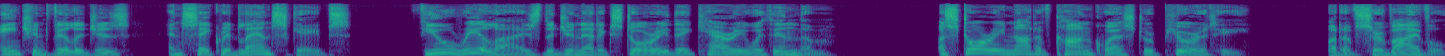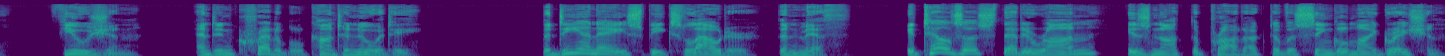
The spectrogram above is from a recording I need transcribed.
ancient villages, and sacred landscapes, few realize the genetic story they carry within them. A story not of conquest or purity, but of survival, fusion, and incredible continuity. The DNA speaks louder than myth. It tells us that Iran is not the product of a single migration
